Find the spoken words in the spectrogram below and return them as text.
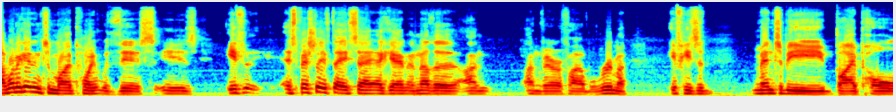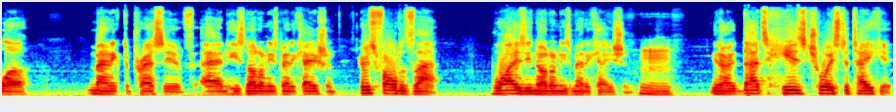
I want to get into my point with this is if especially if they say again another un, unverifiable rumor if he's a, meant to be bipolar manic depressive and he's not on his medication whose fault is that why is he not on his medication Hmm. you know that's his choice to take it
